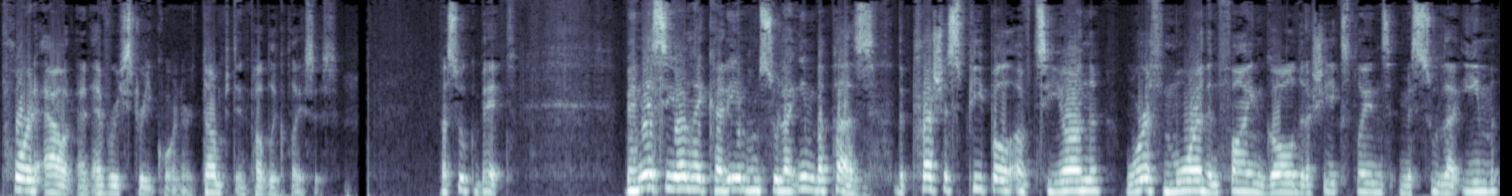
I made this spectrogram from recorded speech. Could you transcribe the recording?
poured out at every street corner, dumped in public places. Pasuk Bet. The precious people of Zion, worth more than fine gold. Rashi explains, Mesulaim,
